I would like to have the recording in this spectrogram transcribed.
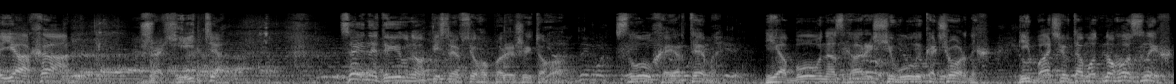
Це я, хан. Жахіття. Це й не дивно після всього пережитого. Слухай, Артеме, я був на згарищі вулика чорних і бачив там одного з них.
